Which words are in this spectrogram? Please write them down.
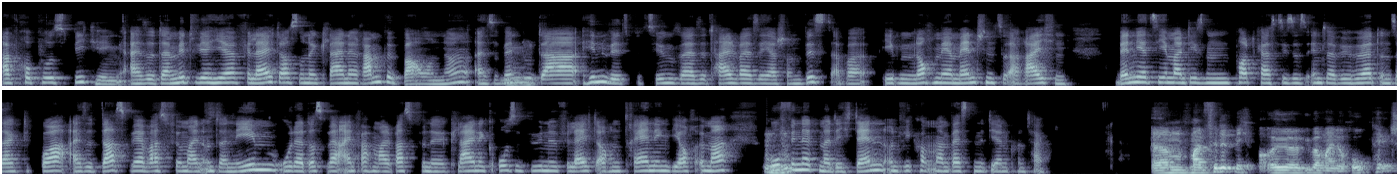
Apropos Speaking, also damit wir hier vielleicht auch so eine kleine Rampe bauen, ne? Also wenn mhm. du da hin willst, beziehungsweise teilweise ja schon bist, aber eben noch mehr Menschen zu erreichen. Wenn jetzt jemand diesen Podcast, dieses Interview hört und sagt, boah, also das wäre was für mein Unternehmen oder das wäre einfach mal was für eine kleine, große Bühne, vielleicht auch ein Training, wie auch immer, wo mhm. findet man dich denn und wie kommt man am besten mit dir in Kontakt? Ähm, man findet mich äh, über meine Homepage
